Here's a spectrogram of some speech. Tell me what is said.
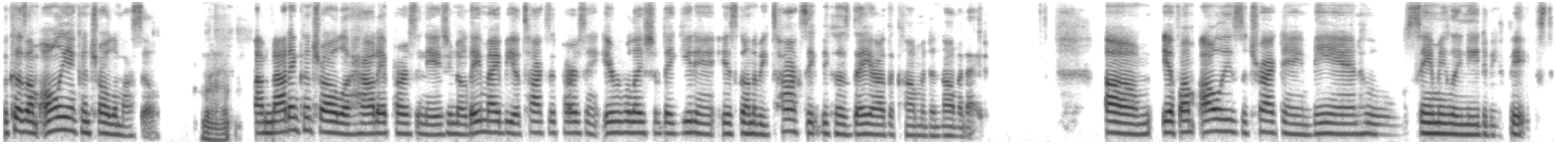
Because I'm only in control of myself. Right. I'm not in control of how that person is. You know, they may be a toxic person. Every relationship they get in is going to be toxic because they are the common denominator. Um, if I'm always attracting men who seemingly need to be fixed,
